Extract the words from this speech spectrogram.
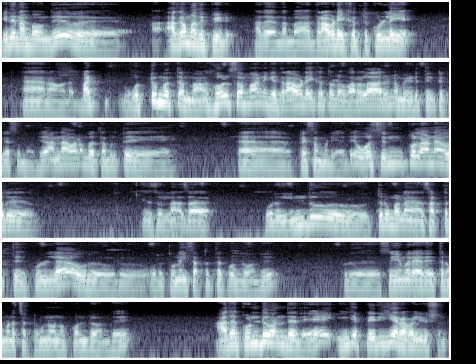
இது நம்ம வந்து அகமதிப்பீடு. அதை நம்ம திராவிட இயக்கத்துக்குள்ளேயே நான் பட் ஒட்டுமொத்தமாக ஹோல்சமாக நீங்கள் திராவிட இயக்கத்தோட வரலாறு நம்ம எடுத்துக்கிட்டு பேசும்போது அண்ணாவை நம்ம தவிர்த்து பேச முடியாது. ஒரு சிம்பிளான ஒரு இது சொல்லலாம். ச ஒரு இந்து திருமண சட்டத்துக்குள்ள ஒரு ஒரு ஒரு துணை சட்டத்தை கொண்டு வந்து ஒரு சுயமரியாதை திருமண சட்டம்னு ஒன்று கொண்டு வந்து அதை கொண்டு வந்ததே இங்கே பெரிய ரெவல்யூஷன்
